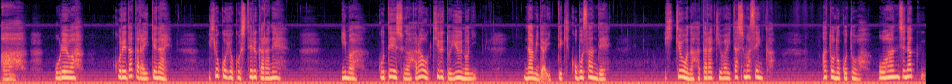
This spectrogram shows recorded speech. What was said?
ああ俺はこれだからいけない。ひょこひょこしてるからね。今ご亭主が腹を切るというのに涙一滴こぼさんで卑怯な働きはいたしませんか。後のことはお案じなく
